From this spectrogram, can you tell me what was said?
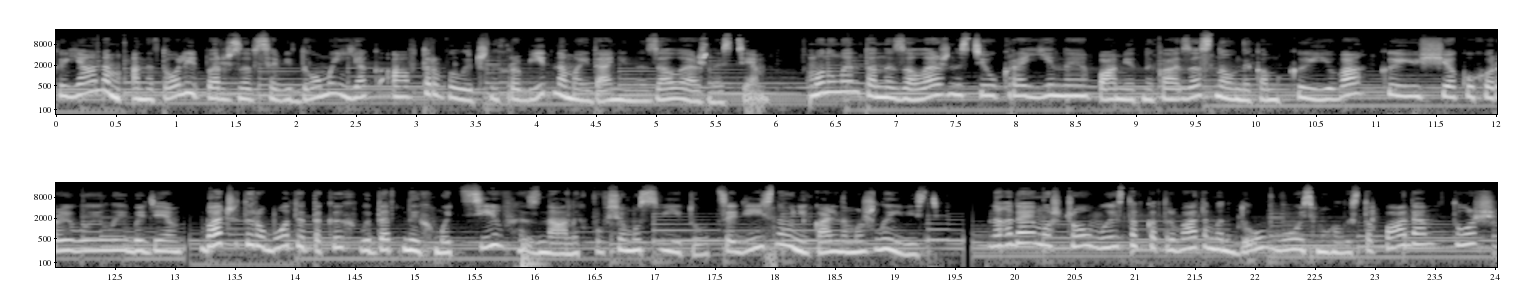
Киянам Анатолій перш за все відомий як автор величних робіт на Майдані Незалежності. Монумента незалежності України, пам'ятника засновникам Києва, Київще, Кухориву і Либеді. Бачити роботи таких видатних митців, знаних по всьому світу, це дійсно унікальна можливість. Нагадаємо, що виставка триватиме до 8 листопада, тож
